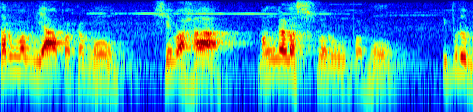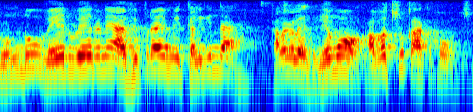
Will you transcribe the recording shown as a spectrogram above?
సర్వవ్యాపకము శివ మంగళస్వరూపము. ఇప్పుడు రెండు వేర్వేరనే అభిప్రాయం మీకు కలిగిందా? కలగలేదు. ఏమో అవ్వచ్చు కాకపోవచ్చు.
